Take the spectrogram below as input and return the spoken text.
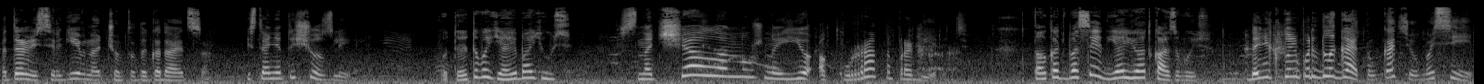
Наталья Сергеевна о чем-то догадается и станет еще злее. Вот этого я и боюсь. Сначала нужно ее аккуратно проверить. Толкать в бассейн я ее отказываюсь. Да никто не предлагает толкать ее в бассейн.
